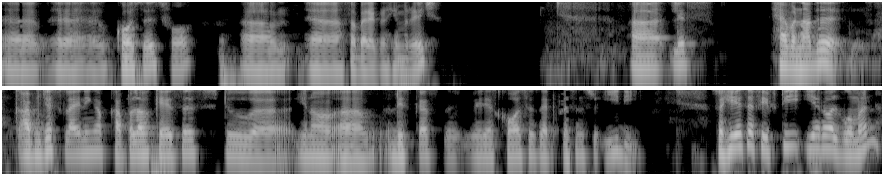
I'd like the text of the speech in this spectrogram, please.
uh, uh, causes for um, uh, subarachnoid hemorrhage. Uh, let's have another i'm just lining up couple of cases to uh, you know uh, discuss the various causes that presents to ed so here's a 50 year old woman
